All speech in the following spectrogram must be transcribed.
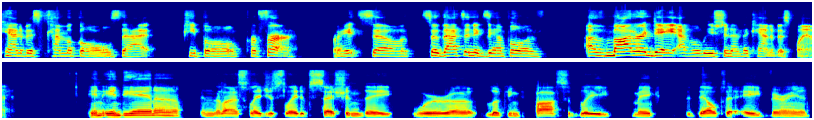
cannabis chemicals that people prefer right? So so that's an example of of modern day evolution in the cannabis plant. In indiana in the last legislative session they were uh, looking to possibly make the delta 8 variant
